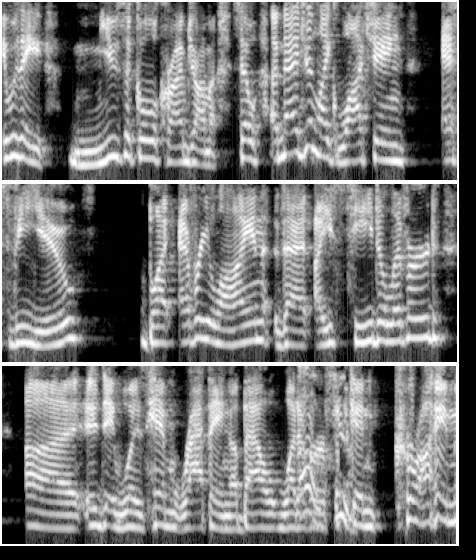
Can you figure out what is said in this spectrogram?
it was a musical crime drama. So imagine like watching SVU, but every line that Ice T delivered. Uh, it, it was him rapping about whatever Oh, fucking crime,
